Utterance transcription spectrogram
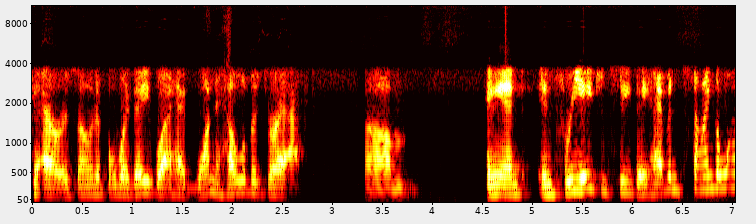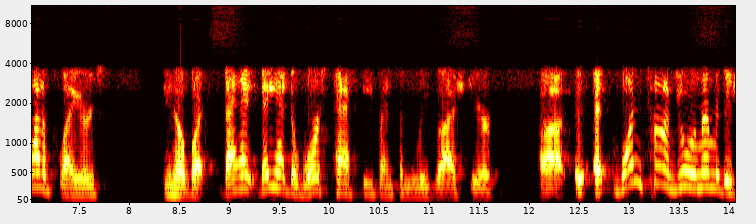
to Arizona. Boy, they uh, had one hell of a draft. Um, and in free agency, they haven't signed a lot of players you know, but that they had the worst pass defense in the league last year. Uh, at one time, you'll remember this,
